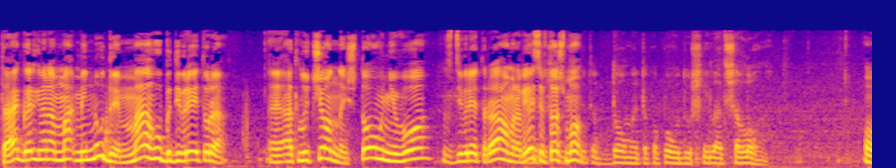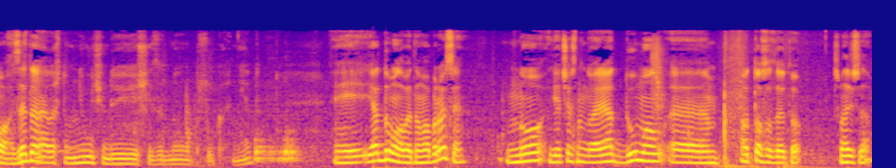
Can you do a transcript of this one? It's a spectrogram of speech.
так, говорит Гимара, минуды, магу бдиврей Тура, э, отлученный, что у него с диврей Тура, он Равьесев, то шмо... Этот дом, это по поводу Шилат Шалом. О, а это... Правило, что мы не учим две вещи из одного псука, нет? И э, я думал об этом вопросе, но я, честно говоря, думал... Э, вот то создает то. Смотри сюда.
